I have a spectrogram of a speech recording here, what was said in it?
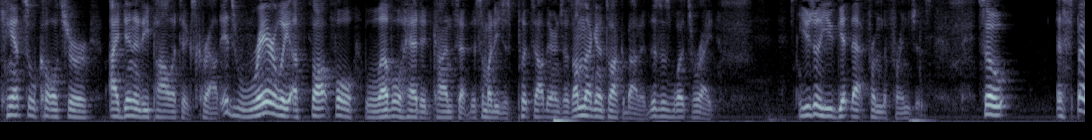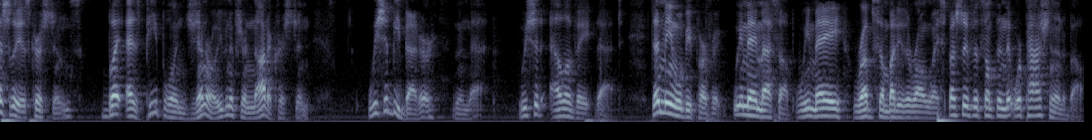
cancel culture identity politics crowd. It's rarely a thoughtful, level headed concept that somebody just puts out there and says, I'm not going to talk about it. This is what's right. Usually you get that from the fringes. So, especially as Christians, but as people in general, even if you're not a Christian, we should be better than that. We should elevate that. Doesn't mean we'll be perfect. We may mess up. We may rub somebody the wrong way, especially if it's something that we're passionate about.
